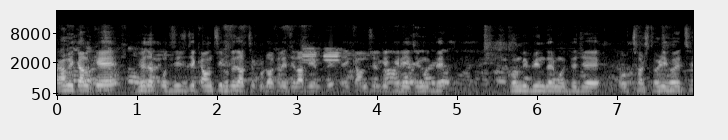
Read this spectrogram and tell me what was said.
আগামীকালকে দুই হাজার পঁচিশ যে কাউন্সিল হতে যাচ্ছে পটুয়াখালী জেলা বিএনপি, এই কাউন্সিলকে ঘিরে ইতিমধ্যে কর্মীবৃন্দের মধ্যে যে উচ্ছ্বাস তৈরি হয়েছে।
